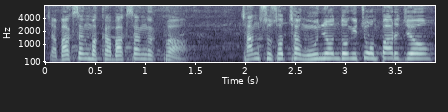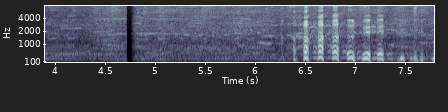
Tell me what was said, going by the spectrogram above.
자 막상 막하 막상막하 장수 서창 운현동이 좀 빠르죠?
